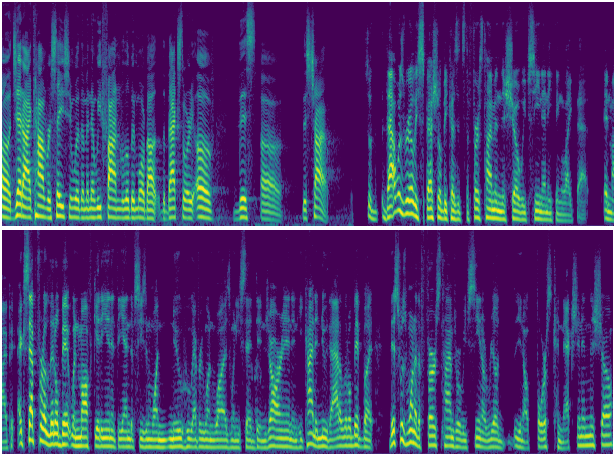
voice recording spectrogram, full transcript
uh, Jedi conversation with him, and then we find a little bit more about the backstory of this uh, this child. So that was really special because it's the first time in this show we've seen anything like that, in my opinion, except for a little bit when Moff Gideon at the end of season one knew who everyone was when he said uh-huh. Din Djarin, and he kind of knew that a little bit. But this was one of the first times where we've seen a real, you know, forced connection in this show,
